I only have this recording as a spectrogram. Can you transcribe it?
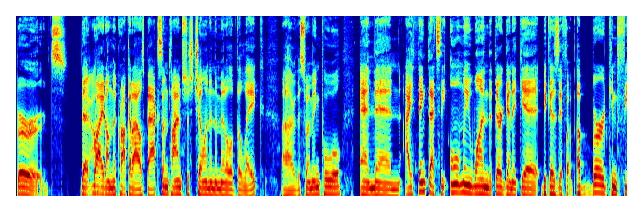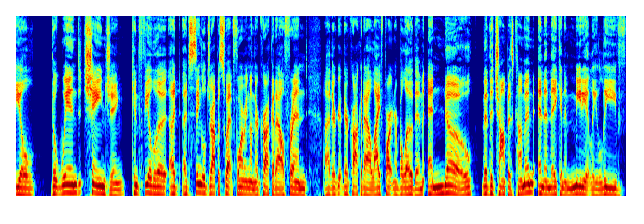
birds that Yeah. ride on the crocodile's back sometimes, just chilling in the middle of the lake uh, or the swimming pool. And then I think that's the only one that they're going to get because if a, a bird can feel the wind changing, can feel the a, a single drop of sweat forming on their crocodile friend, uh, their their crocodile life partner below them, and know that the chomp is coming, and then they can immediately leave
